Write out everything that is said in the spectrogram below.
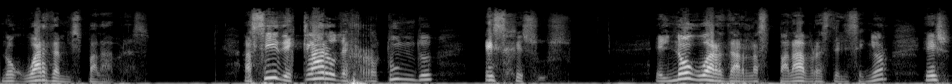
no guarda mis palabras. Así de claro, de rotundo es Jesús. El no guardar las palabras del Señor es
